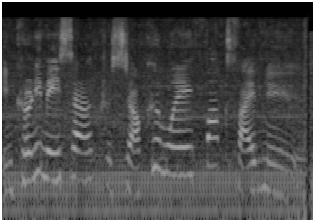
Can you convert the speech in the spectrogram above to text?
In Kearny Mesa, Christelle Koumoué, Fox 5 News.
